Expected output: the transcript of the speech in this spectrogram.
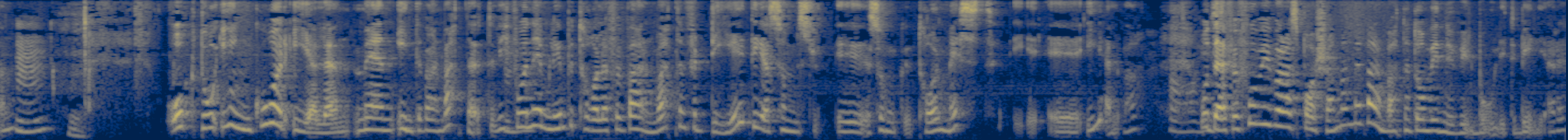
Mm. Och då ingår elen men inte varmvattnet. Vi får nämligen betala för varmvatten för det är det som, eh, som tar mest eh, el. Va? Och därför får vi vara sparsamma med varmvattnet om vi nu vill bo lite billigare.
